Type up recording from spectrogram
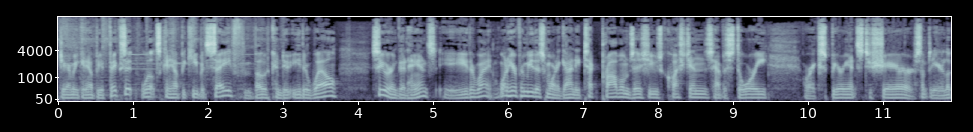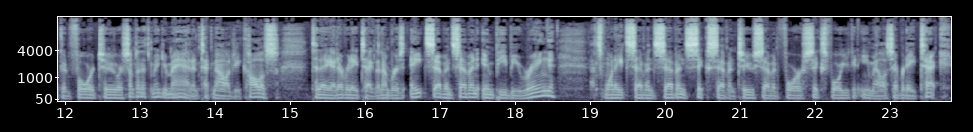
Jeremy can help you fix it. Wilts can help you keep it safe. Both can do either well. So you're in good hands either way. I want to hear from you this morning. Got any tech problems, issues, questions, have a story or experience to share or something you're looking forward to or something that's made you mad in technology? Call us today at Everyday Tech. The number is 877 MPB Ring. That's 1 877 672 7464. You can email us Everyday Tech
